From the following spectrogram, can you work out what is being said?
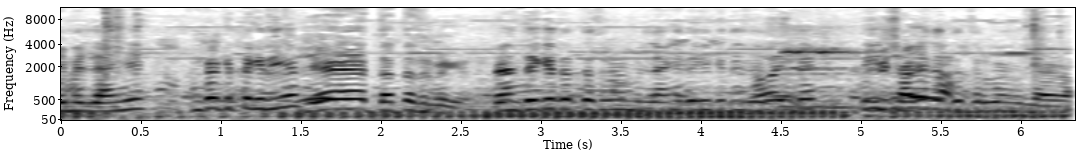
ये मिल जाएँगे। अंकल कितने के दिए? ये दस दस रुपए के। फ्रेंड देखिए दस दस रुपए में मिल जाएँगे। देखिए कितने हैं दस दस रुपए मिल जाएगा।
